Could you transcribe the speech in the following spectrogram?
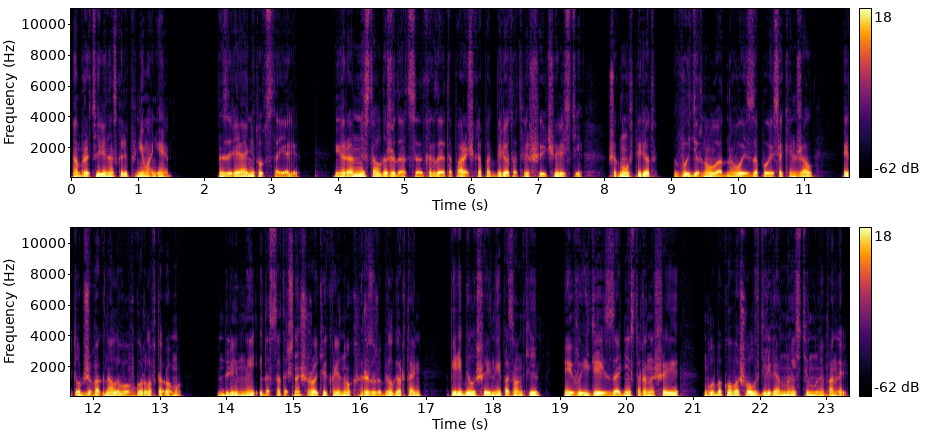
обратили на скрип внимание. Зря они тут стояли. Иран не стал дожидаться, когда эта парочка подберет отвисшие челюсти, шагнул вперед, выдернул одного из-за пояса кинжал и тут же вогнал его в горло второму. Длинный и достаточно широкий клинок разрубил гортань, перебил шейные позвонки и, выйдя из задней стороны шеи, глубоко вошел в деревянную стенную панель.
